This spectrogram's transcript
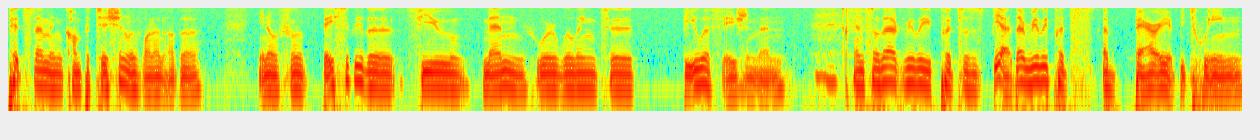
pits them in competition with one another you know, for basically the few men who are willing to be with Asian men. And so that really puts us, yeah, that really puts a barrier between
